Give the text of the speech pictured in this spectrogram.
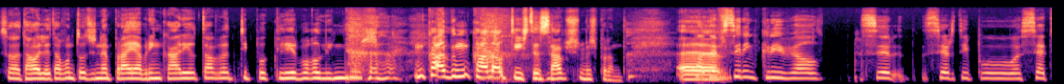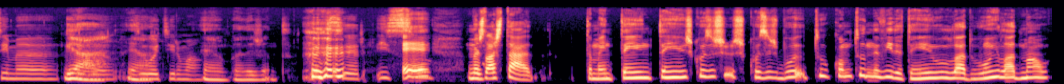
Sei lá, tá, olha, estavam todos na praia a brincar e eu estava tipo a colher bolinhos. um, bocado, um bocado autista, sabes? Mas pronto. Ah, deve ser incrível ser, ser tipo a sétima Yeah, yeah. oito irmãos. é, boa da gente. Deve ser. Isso. É, mas lá está. Também tem, tem as coisas, as coisas boas, tu, como tudo na vida, tem o lado bom e o lado mau.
